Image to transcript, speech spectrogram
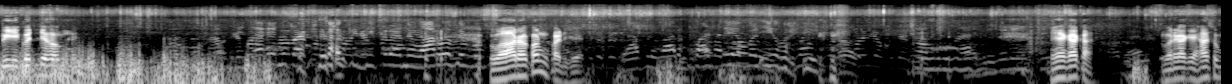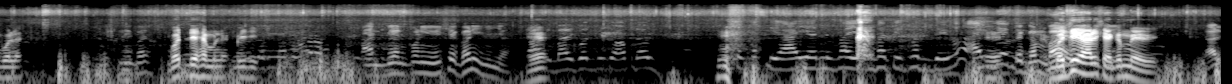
બીજી ગદ્દે હો અમને. વારો કોણ પાડશે? હે કાકા મારા કાકી હાસું બોલે. ગોદ દે હે મને બીજી. બેનપણી હશે ઘણી અહીંયા હે? એ ગમ બધી હાલશે ગમે એવી. હાલ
